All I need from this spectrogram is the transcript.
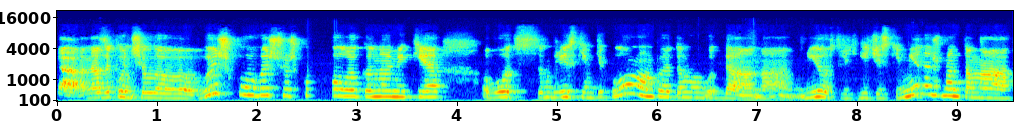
да, она закончила вышку, высшую школу экономики, вот с английским дипломом, поэтому вот да, она, у нее стратегический менеджмент, она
